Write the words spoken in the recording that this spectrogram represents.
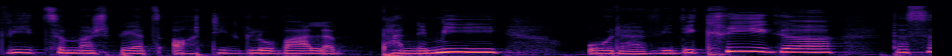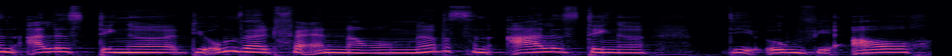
wie zum Beispiel jetzt auch die globale Pandemie oder wie die Kriege. Das sind alles Dinge, die Umweltveränderungen, ne? das sind alles Dinge, die irgendwie auch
